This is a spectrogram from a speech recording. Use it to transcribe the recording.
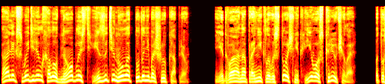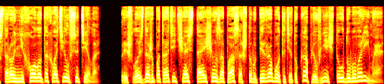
Алекс выделил холодную область и затянул оттуда небольшую каплю. Едва она проникла в источник, его скрючило. Потусторонний холод охватил все тело. Пришлось даже потратить часть тающего запаса, чтобы переработать эту каплю в нечто удобоваримое.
